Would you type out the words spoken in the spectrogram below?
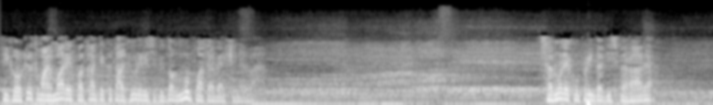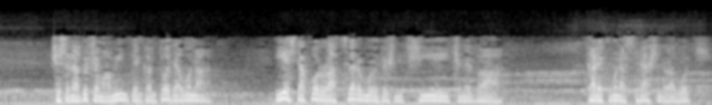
Fiindcă eu cred că mai mare păcat decât al fiului risipitor nu poate avea cineva. Să nu ne cuprindă disperarea, ci să ne aducem aminte că întotdeauna este acolo la țărmul veșniciei cineva care cu mâna streașină la ochi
